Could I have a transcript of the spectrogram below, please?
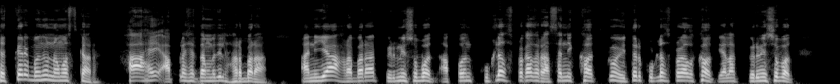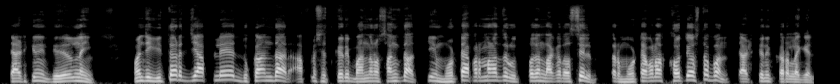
शेतकरी बंधू नमस्कार. हा आहे आपल्या शेतामधील हरभरा. आणि या हरभरा पेरणीसोबत आपण कुठल्याच प्रकारचं रासायनिक खत किंवा इतर कुठल्याच प्रकारचं खत याला पेरणीसोबत त्या ठिकाणी दिलेलं नाही. म्हणजे इतर जे आपले दुकानदार आपल्या शेतकरी बांधवांना सांगतात की मोठ्या प्रमाणात जर उत्पादन लागत असेल तर मोठ्या प्रमाणात खत व्यवस्थापन त्या ठिकाणी करावं लागेल.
